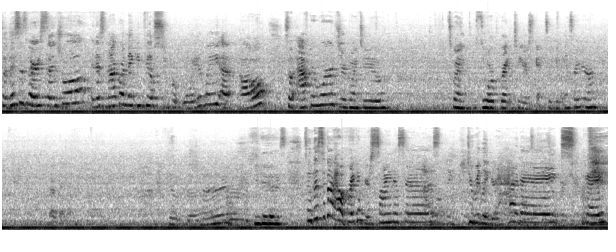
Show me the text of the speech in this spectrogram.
So this is very sensual. It is not going to make you feel super oily at all. So afterwards, you're going to, it's going to absorb right into your skin. So give me inside your arm. Rub that in. Feel good. Yes. So this is going to help break up your sinuses, to relieve your headaches. Okay.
